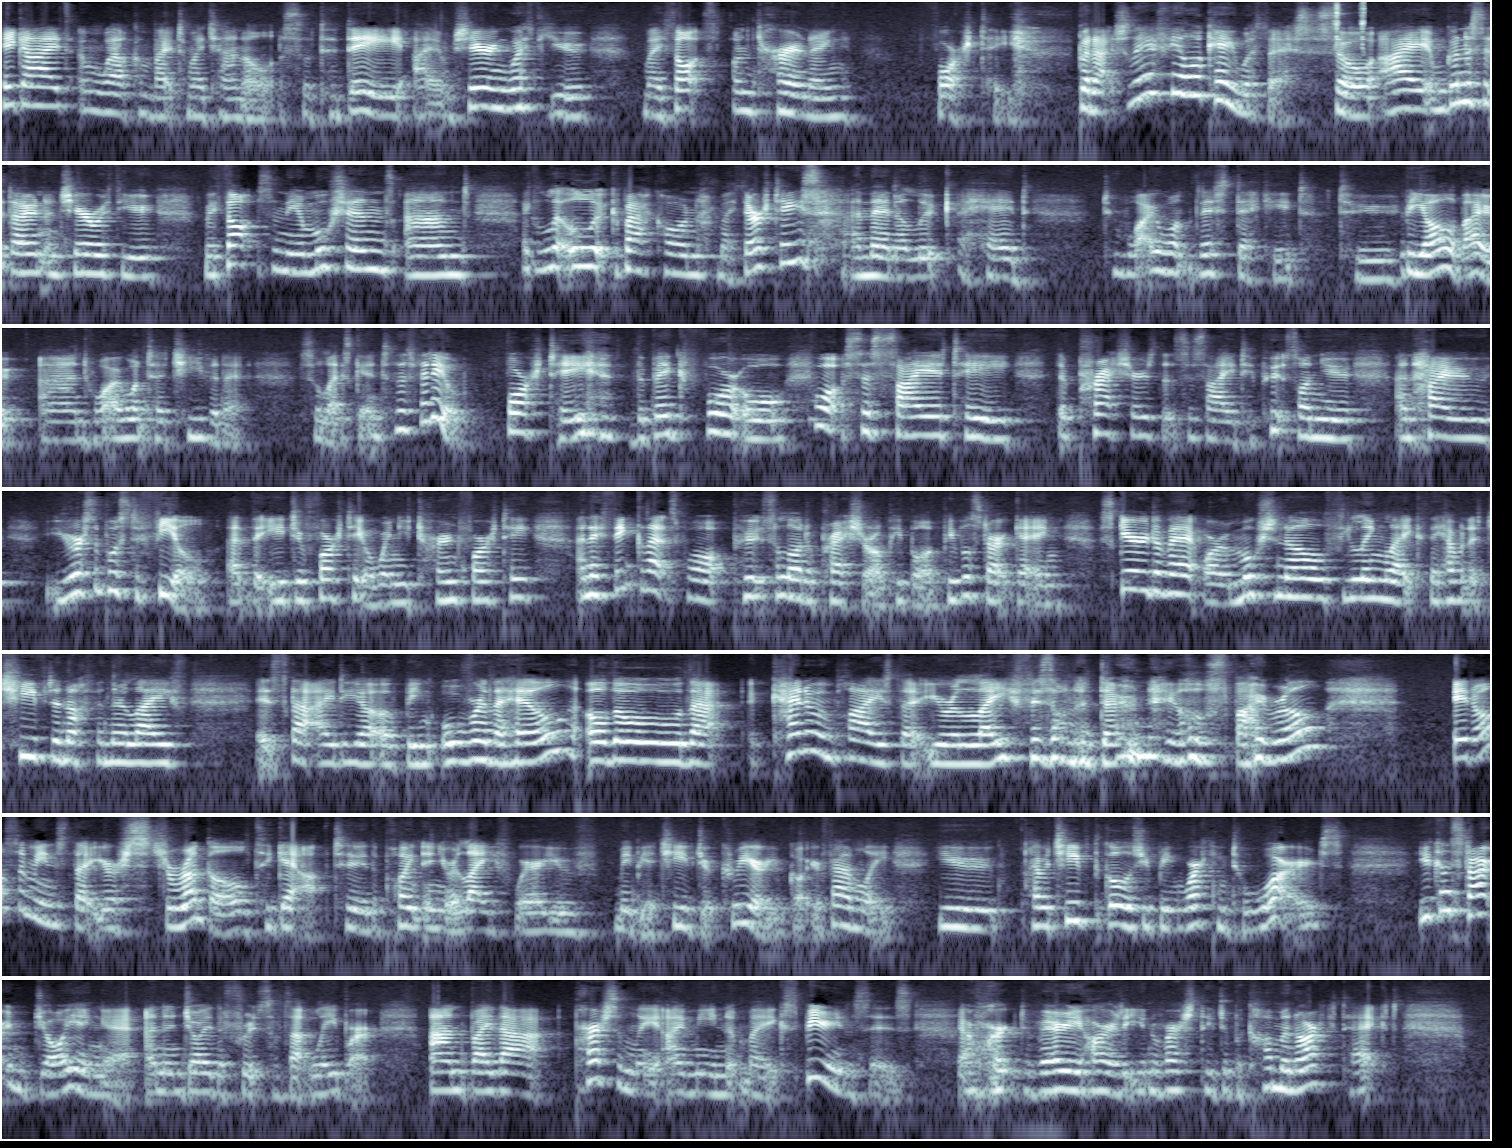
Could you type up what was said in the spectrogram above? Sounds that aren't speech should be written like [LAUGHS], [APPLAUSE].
Hey guys and welcome back to my channel. So today I am sharing with you my thoughts on turning 40. [LAUGHS] But actually I feel okay with this. So I am to sit down and share with you my thoughts and the emotions and a little look back on my 30s and then a look ahead to what I want this decade to be all about and what I want to achieve in it. So let's get into this video. 40, [LAUGHS] the big 4-0, what society, the pressures that society puts on you and how you're supposed to feel at the age of 40 or when you turn 40. And I think that's what puts a lot of pressure on people and people start getting scared of it or emotional, feeling like they haven't achieved enough in their life. It's that idea of being over the hill, although that kind of implies that your life is on a [LAUGHS] downhill spiral. It also means that your struggle to get up to the point in your life where you've maybe achieved your career, you've got your family, you have achieved the goals you've been working towards, you can start enjoying it and enjoy the fruits of that labour. And by that, personally, I mean my experiences. I worked very hard at university to become an architect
